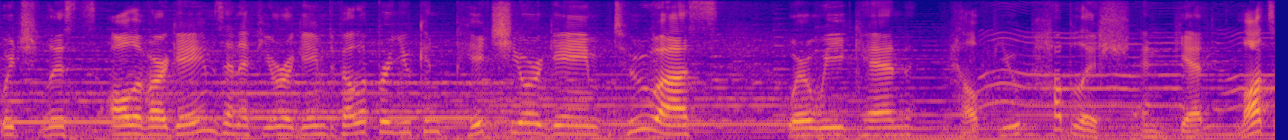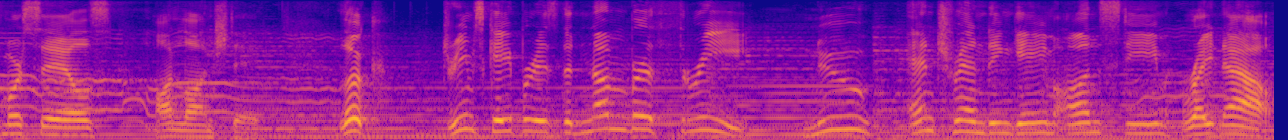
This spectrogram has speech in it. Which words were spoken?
which lists all of our games. And if you're a game developer, you can pitch your game to us where we can help you publish and get lots more sales on launch day. Look, Dreamscaper is the number three new and trending game on Steam right now.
